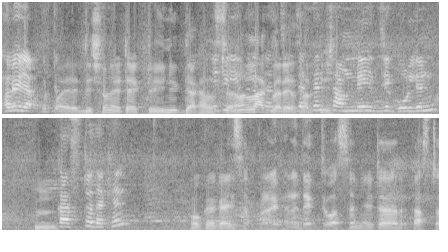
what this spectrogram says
ভালোই লাভ করতে পারে এডিশন এটা একটু ইউনিক দেখা যাচ্ছে মানে দেখেন সামনে যে গোল্ডেন। কাজটা দেখেন। ওকে গাইস আপনারা এখানে দেখতে পাচ্ছেন এটার কাজটা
